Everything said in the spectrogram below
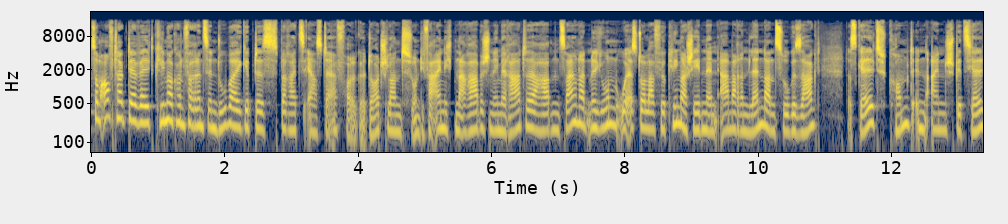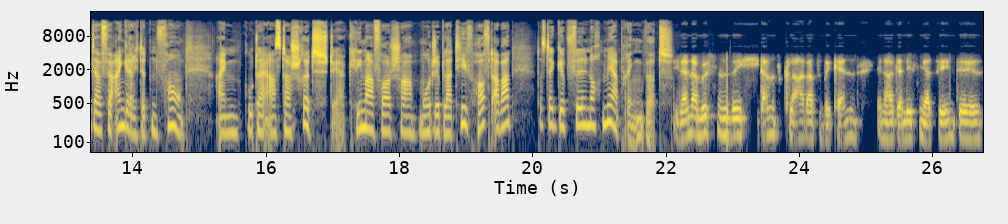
Zum Auftakt der Weltklimakonferenz in Dubai gibt es bereits erste Erfolge. Deutschland und die Vereinigten Arabischen Emirate haben 200 Millionen US-Dollar für Klimaschäden in ärmeren Ländern zugesagt. Das Geld kommt in einen speziell dafür eingerichteten Fonds. Ein guter erster Schritt. Der Klimaforscher Mojib Latif hofft aber, dass der Gipfel noch mehr bringen wird. Die Länder müssen sich ganz klar dazu bekennen, innerhalb der nächsten Jahrzehnte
